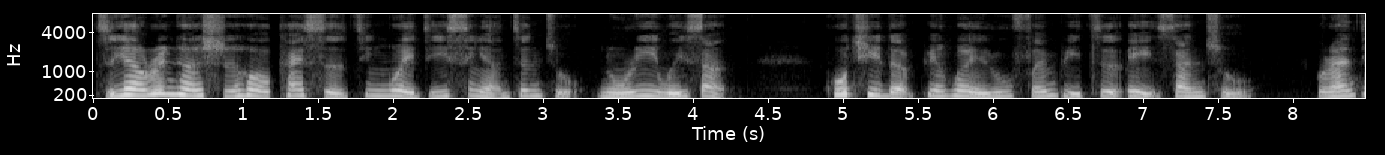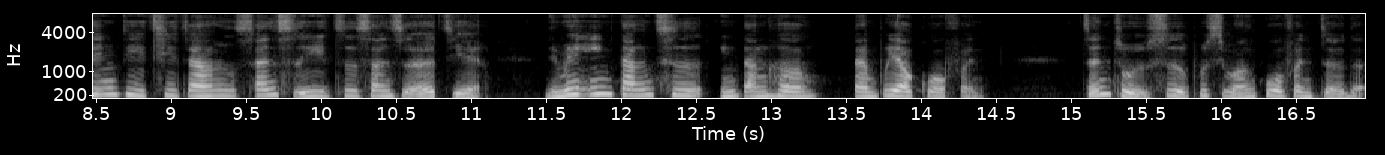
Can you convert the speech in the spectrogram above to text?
只要任何时候开始敬畏及信仰真主，努力为善。过去的便会如粉笔字被删除。古兰经第七章三十一至三十二节：你们应当吃，应当喝，但不要过分。真主是不喜欢过分者的。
